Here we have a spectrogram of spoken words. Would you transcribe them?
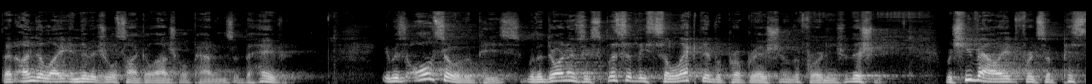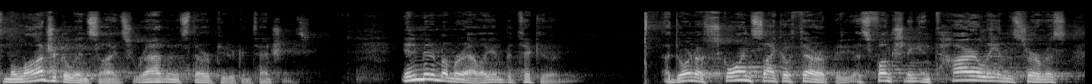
that underlay individual psychological patterns of behavior. It was also of a piece with Adorno's explicitly selective appropriation of the Freudian tradition, which he valued for its epistemological insights rather than its therapeutic intentions. In Minima Moralia, in particular, Adorno scorned psychotherapy as functioning entirely in the service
